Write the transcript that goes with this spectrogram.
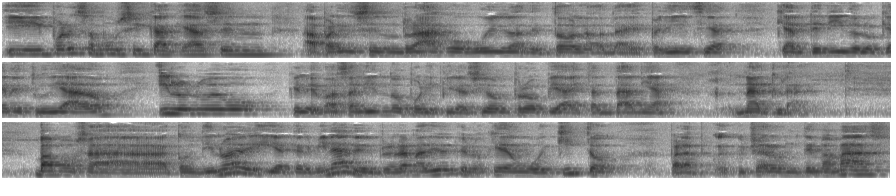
Y por esa música que hacen aparecen rasgos, huellas de todas las, experiencias que han tenido, lo que han estudiado y lo nuevo que les va saliendo por inspiración propia, instantánea, natural. Vamos a continuar y a terminar el programa de hoy, que nos queda un huequito para escuchar un tema más.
